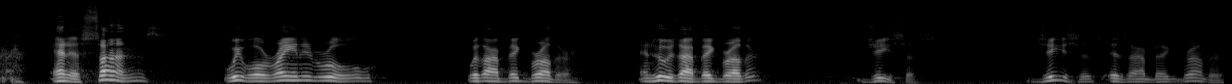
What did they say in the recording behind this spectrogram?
and as sons, we will reign and rule with our big brother. And who is our big brother? Jesus. Jesus is our big brother.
